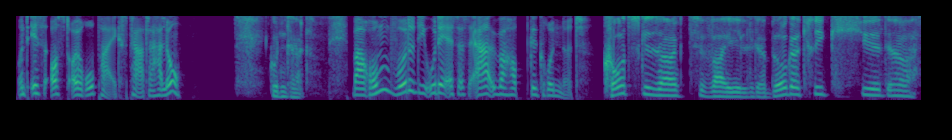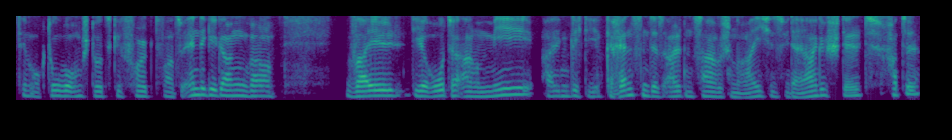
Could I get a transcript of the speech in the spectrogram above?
und ist Osteuropa-Experte. Hallo. Guten Tag. Warum wurde die UdSSR überhaupt gegründet? Kurz gesagt, weil der Bürgerkrieg, der dem Oktoberumsturz gefolgt war, zu Ende gegangen war weil die Rote Armee eigentlich die Grenzen des alten zarischen Reiches wiederhergestellt hatte,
